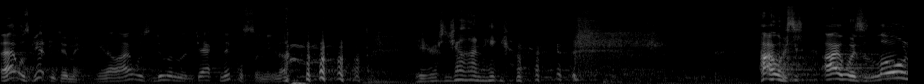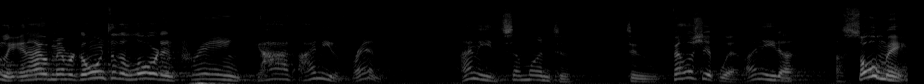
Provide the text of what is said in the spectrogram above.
that was getting to me. You know, I was doing the Jack Nicholson, you know. Here's Johnny. I was I was lonely and I remember going to the Lord and praying, God, I need a friend. I need someone to to fellowship with. I need a, a soulmate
